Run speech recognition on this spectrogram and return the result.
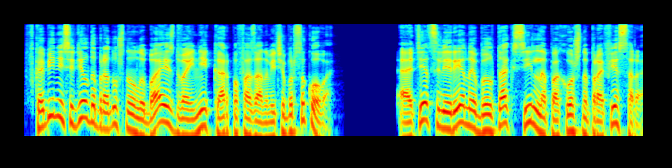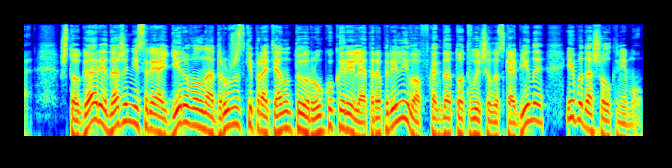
В кабине сидел добродушно улыбаясь двойник Карпа Фазановича Барсукова – Отец Лирены был так сильно похож на профессора, что Гарри даже не среагировал на дружески протянутую руку коррелятора приливов, когда тот вышел из кабины и подошел к нему.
